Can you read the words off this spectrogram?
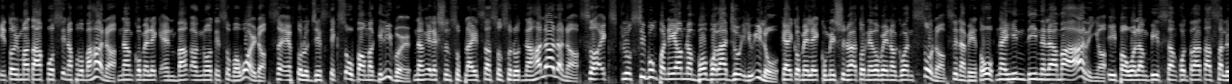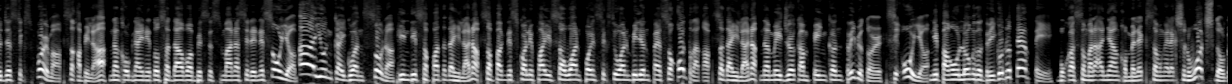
Ito'y matapos inaprobahan ng COMELEC and Bank ang Notice of Award sa F2 Logistics upang mag-deliver ng election supplies sa susunod na halalan sa eksklusibong panayam ng Bombo Radyo Iloilo kay COMELEC Commissioner Atty. Rowena Guanzon. Sinabi nito na hindi nila maaaring ipawalang bis ang kontrata sa logistics firm sa kabila ng kaugnay nito sa Davao businessman na si Dennis Oya. Ayon kay Guanzon, hindi sapat na dahilan sa pag-disqualify sa 1.61 billion peso contract sa dahilan na major campaign contributor si Oya ni Pangulong Rodrigo Duterte. Bukas namanaan niya ang COMELEC sa mga election watchdog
